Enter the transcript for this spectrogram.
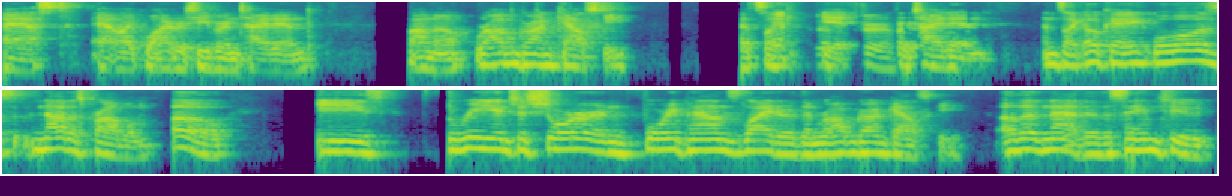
fast at like wide receiver and tight end. I don't know. Rob Gronkowski. That's like Yeah, it true. for tight end. And it's like, okay, well, what was not his problem? Oh, he's three inches shorter and 40 pounds lighter than Rob Gronkowski. Other than that, they're the same dude.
